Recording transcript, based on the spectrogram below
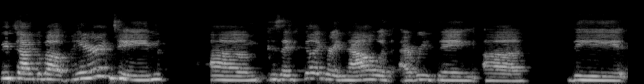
We talk about parenting because um, I feel like right now with everything, uh, the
